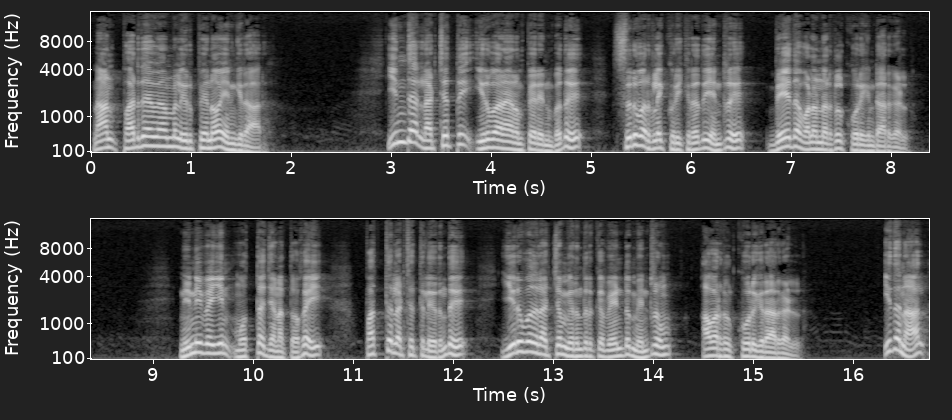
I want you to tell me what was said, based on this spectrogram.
நான் பரிதாபாமல் இருப்பேனோ? என்கிறார். இந்த லட்சத்து இருபதாயிரம் பேர் என்பது சிறுவர்களை குறிக்கிறது என்று வேத வல்லுநர்கள் கூறுகின்றார்கள். நினிவேயின் மொத்த ஜனத்தொகை பத்து லட்சத்திலிருந்து இருபது லட்சம் இருந்திருக்க வேண்டும் என்றும் அவர்கள் கூறுகிறார்கள். இதனால்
